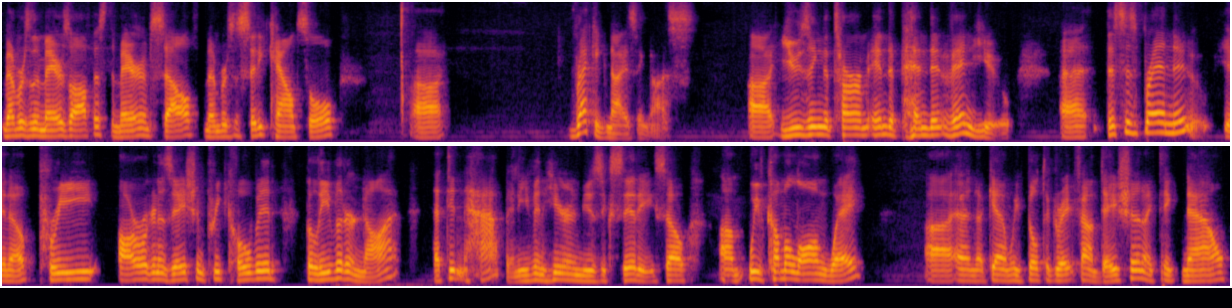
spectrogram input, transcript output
members of the mayor's office, the mayor himself, members of city council, uh, recognizing us, uh, using the term independent venue. Uh, this is brand new, you know, pre our organization, pre COVID, believe it or not, that didn't happen even here in Music City. So um, we've come a long way. Uh, and again, we've built a great foundation. I think now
